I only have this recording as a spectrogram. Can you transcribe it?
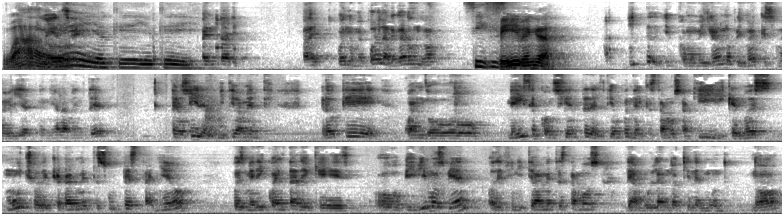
Wow. Ok, ok, ok. bueno, ¿me puedo alargar o no? Sí, sí, sí. Sí, venga. Como me dijeron lo primero que se me venía a la mente, pero sí, definitivamente. Creo que cuando me hice consciente del tiempo en el que estamos aquí y que no es mucho, de que realmente es un pestañeo, pues me di cuenta de que o vivimos bien o definitivamente estamos deambulando aquí en el mundo, ¿no?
